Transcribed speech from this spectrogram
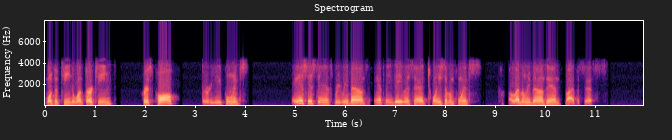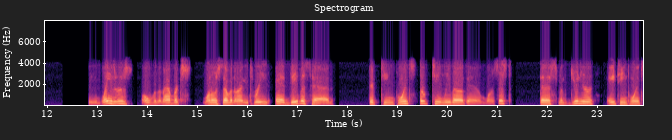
115 to 113. Chris Paul, 38 points, 8 assists and 3 rebounds. Anthony Davis had 27 points, 11 rebounds, and 5 assists. The Blazers over the Mavericks, 107 93. Ed Davis had 15 points, 13 rebounds, and 1 assist. Dennis Smith Jr., 18 points,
